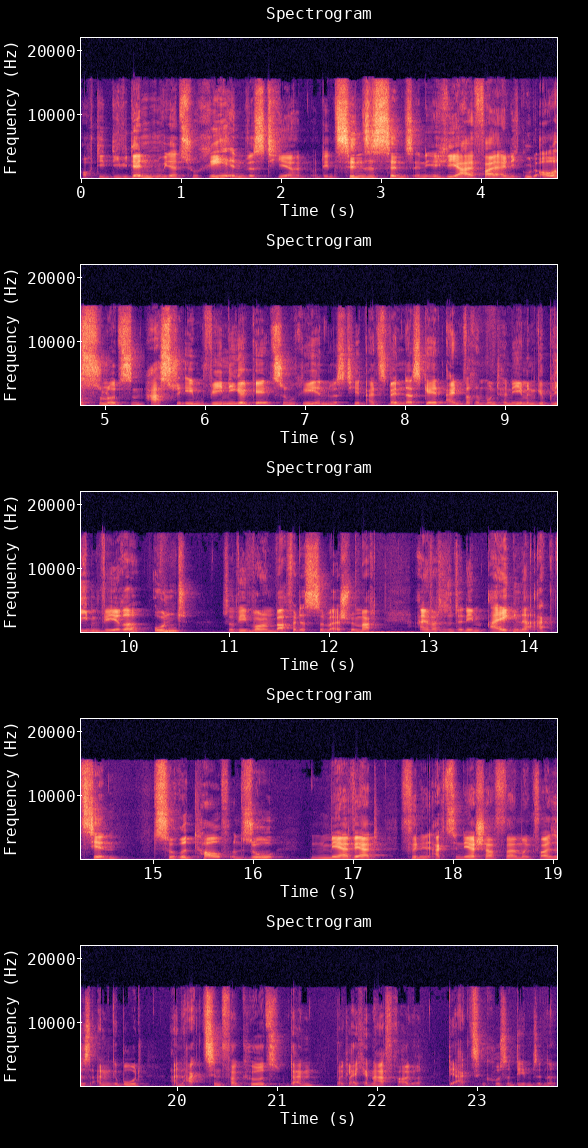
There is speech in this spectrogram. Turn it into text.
auch die Dividenden wieder zu reinvestieren und den Zinseszins im Idealfall eigentlich gut auszunutzen, hast du eben weniger Geld zum Reinvestieren, als wenn das Geld einfach im Unternehmen geblieben wäre und, so wie Warren Buffett es zum Beispiel macht, einfach das Unternehmen eigene Aktien zurückkauft und so einen Mehrwert für den Aktionär schafft, weil man quasi das Angebot an Aktien verkürzt und dann bei gleicher Nachfrage der Aktienkurs in dem Sinne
